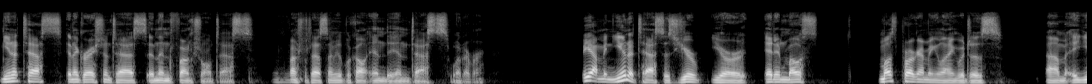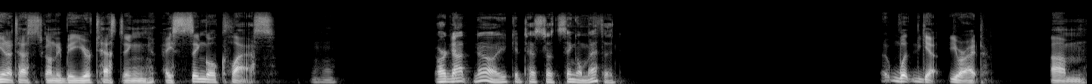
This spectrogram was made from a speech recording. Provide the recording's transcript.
unit tests, integration tests, and then functional tests. Mm-hmm. Functional tests, some people call end to end tests, whatever. But yeah, I mean, unit tests is your, your, and in most, most programming languages, um, a unit test is going to be you're testing a single class. Mm-hmm. Or not, no, you could test a single method. What, yeah, you're right. Um,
